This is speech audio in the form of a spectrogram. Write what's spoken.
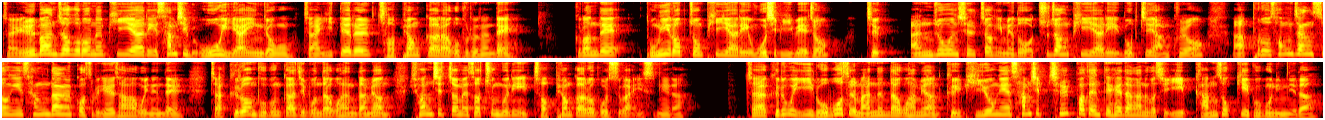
자, 일반적으로는 PER이 35 이하인 경우 자, 이때를 저평가라고 부르는데 그런데 동일 업종 PER이 52배죠. 즉 안 좋은 실적임에도 추정 PER이 높지 않고요. 앞으로 성장성이 상당할 것으로 예상하고 있는데 자 그런 부분까지 본다고 한다면 현 시점에서 충분히 저평가로 볼 수가 있습니다. 자 그리고 이 로봇을 만든다고 하면 그 비용의 37%에 해당하는 것이 이 감속기 부분입니다.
